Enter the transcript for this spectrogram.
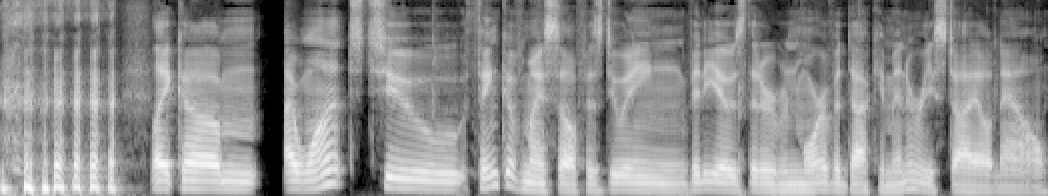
like, um, I want to think of myself as doing videos that are in more of a documentary style now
